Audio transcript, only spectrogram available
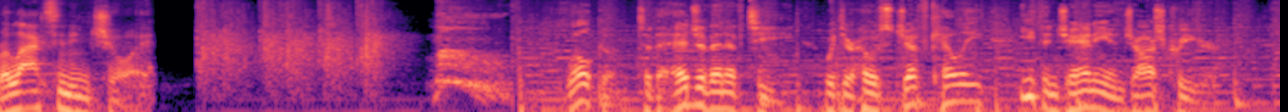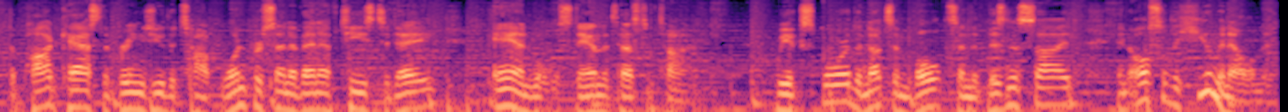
relax, and enjoy. Welcome to the Edge of NFT with your hosts Jeff Kelly, Eathan Janney, and Josh Krieger, the podcast that brings you the top 1% of NFTs today and what will stand the test of time. We explore the nuts and bolts and the business side, and also the human element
